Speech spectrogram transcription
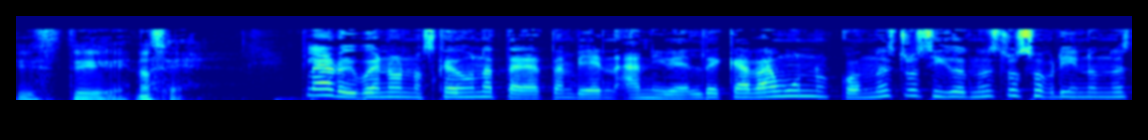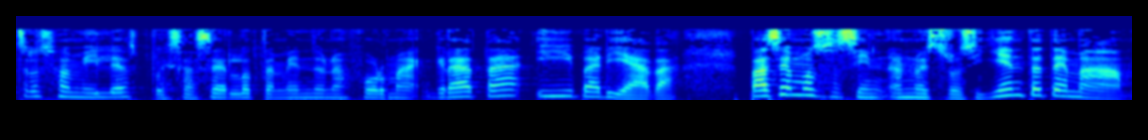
Este, no sé. Claro, y bueno, nos queda una tarea también a nivel de cada uno, con nuestros hijos, nuestros sobrinos, nuestras familias, pues hacerlo también de una forma grata y variada. Pasemos así a nuestro siguiente tema.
